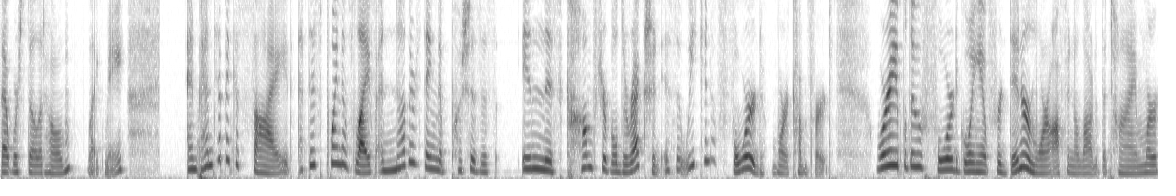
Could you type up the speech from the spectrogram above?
that we're still at home, like me. And pandemic aside, at this point of life, another thing that pushes us in this comfortable direction is that we can afford more comfort we're able to afford going out for dinner more often a lot of the time. We're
